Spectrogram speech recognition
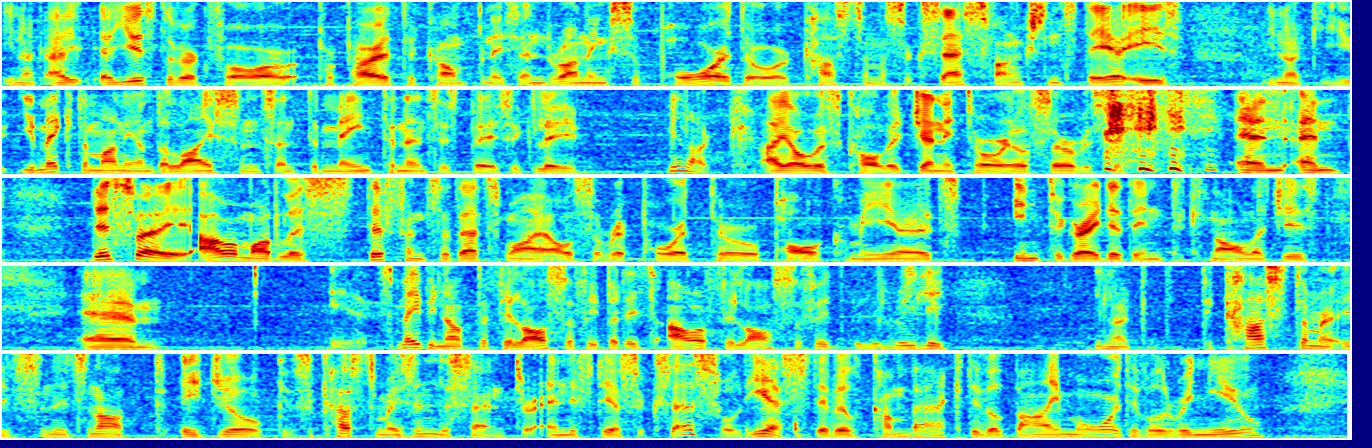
you know, I, I used to work for proprietary companies and running support or customer success functions there is, you know, you, you make the money on the license and the maintenance is basically, you know, I always call it janitorial services. and, and this way, our model is different, so that's why I also report to Paul Cormier. It's integrated in technologies. Um, it's maybe not the philosophy, but it's our philosophy. Really, you know, the customer, it's, it's not a joke, it's the customer is in the center, and if they're successful, yes, they will come back, they will buy more, they will renew,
